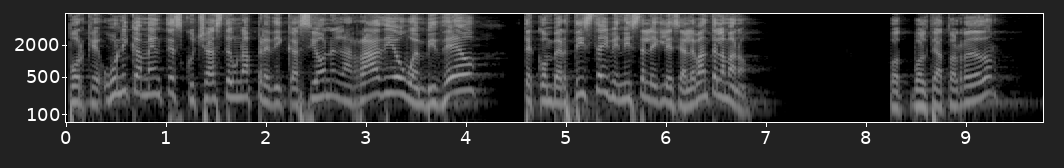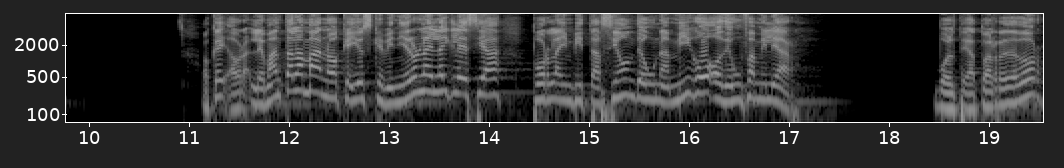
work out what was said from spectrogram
porque únicamente escuchaste una predicación en la radio o en video, te convertiste y viniste a la iglesia. Levante la mano. Voltea a tu alrededor. Ok, ahora levanta la mano aquellos que vinieron a la iglesia por la invitación de un amigo o de un familiar. Voltea a tu alrededor.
